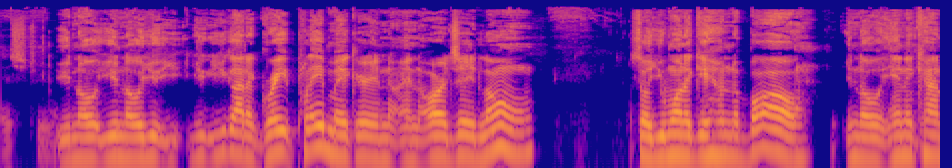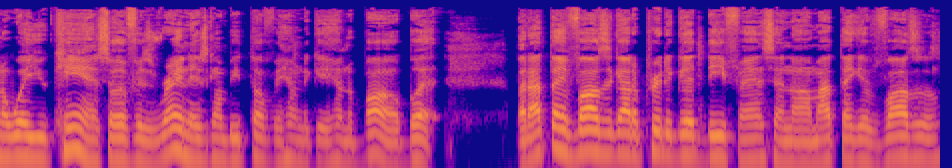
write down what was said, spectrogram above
That's true. You know, you know, you you, you got a great playmaker in in RJ Long, so you want to get him the ball, you know, any kind of way you can. So if it's raining, it's gonna be tough for him to get him the ball. But but I think Vaza got a pretty good defense, and um, I think if Vaza,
